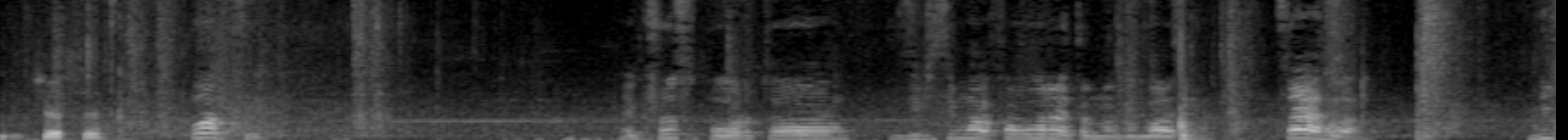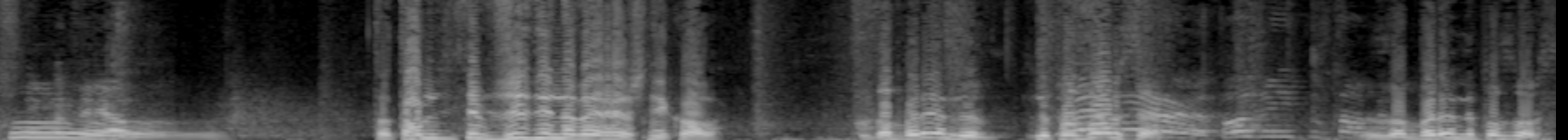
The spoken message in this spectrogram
Нічого себе. Хлопці, якщо спорт, то зі всіма фаворитами, будь ласка. Цегла. Вічний матеріал. О, Та там ти в житті не виграєш ніколи. Забери, не, не позорся. Теж її поставили. Забери, не позорся.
